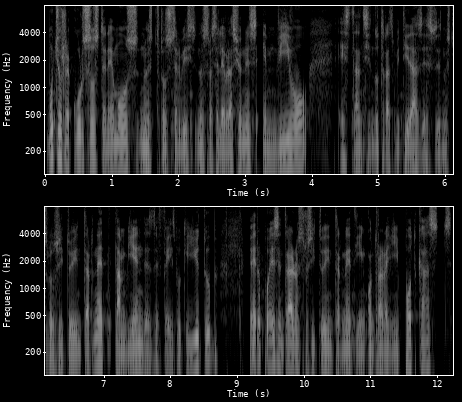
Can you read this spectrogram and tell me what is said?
muchos recursos, tenemos nuestros nuestras celebraciones en vivo, están siendo transmitidas desde nuestro sitio de internet, también desde Facebook y YouTube, pero puedes entrar a nuestro sitio de internet y encontrar allí podcasts,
